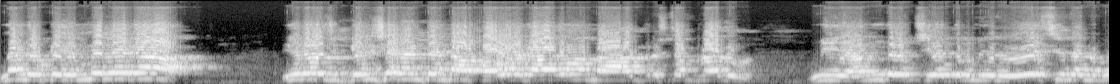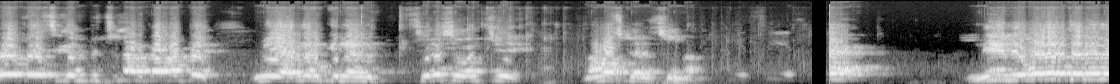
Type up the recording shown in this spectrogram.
నన్ను ఒక ఎమ్మెల్యేగా ఈరోజు గెలిచానంటే నా పవర్ కాదు నా అదృష్టం కాదు. మీ అందరి చేతులు మీరు వేసి నన్ను ఓటు వేసి గెలిపించినారు కాబట్టి మీ అందరికీ నేను శిరసు వచ్చి నమస్కరిస్తున్నా. నేను ఎవరో తెలియదు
